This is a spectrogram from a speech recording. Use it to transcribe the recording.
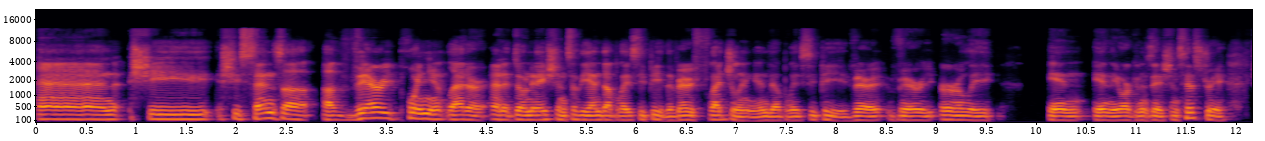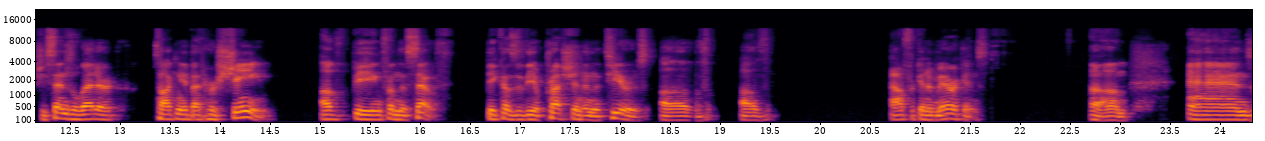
And she she sends a, a very poignant letter and a donation to the NAACP, the very fledgling NAACP, very, very early in in the organization's history. She sends a letter talking about her shame of being from the South because of the oppression and the tears of of African Americans. Um, and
